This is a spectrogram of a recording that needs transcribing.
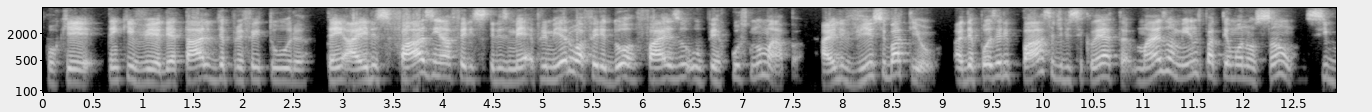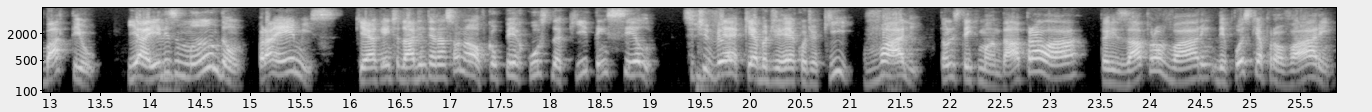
porque tem que ver detalhe da prefeitura, tem, aí eles fazem a eles, primeiro o aferidor faz o, o, percurso no mapa, aí ele viu se bateu, aí depois ele passa de bicicleta, mais ou menos para ter uma noção se bateu, e aí eles mandam para a EMS, que é a entidade internacional, porque o percurso daqui tem selo, se tiver quebra de recorde aqui, vale. Então eles têm que mandar para lá, para eles aprovarem. Depois que aprovarem,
